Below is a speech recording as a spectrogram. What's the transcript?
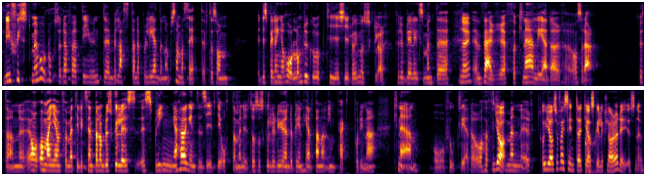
Det är schysst med rodd också därför att det är ju inte belastande på lederna på samma sätt eftersom det spelar ingen roll om du går upp 10 kilo i muskler. För det blir liksom inte Nej. Eh, värre för knäleder och sådär. Utan eh, om man jämför med till exempel om du skulle springa högintensivt i åtta minuter så skulle det ju ändå bli en helt annan impact på dina knän och fotleder och höfter. Ja, men, eh, och jag tror faktiskt inte att jag skulle klara det just nu,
